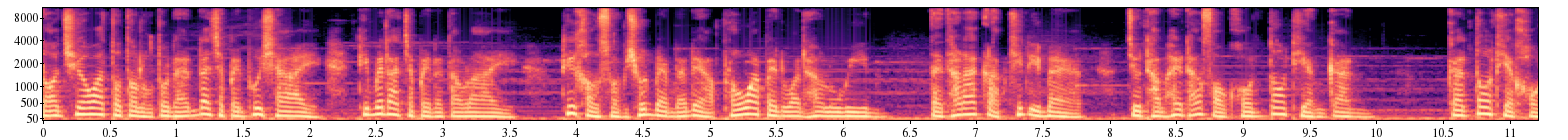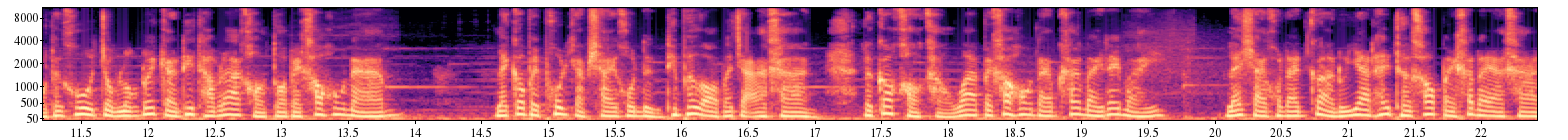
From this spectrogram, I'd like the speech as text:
ดอนเชื่อว่าตัวตลกตัวนั้นน่าจะเป็นผู้ชายที่ไม่น่าจะเป็นอันตราย ที่เขาสวมชุดแบบนั้นเนี่ยเพราะว่าเป็นวันฮาโลวีน แต่ถ้าร่ากลับคิดอีกแบบจึงทำให้ทั้งสองคนโต้เถียงกัน การโต้เถียงของทั้งคู่จบลงด้วยการที่ทาร่าขอตัวไปเข้าห้องน้ำและก็ไปพูดกับชายคนหนึ่งที่เพิ่งออกมาจากอาคาร แล้วก็ขอเขาว่าไปเข้าห้องน้ำข้างในได้ไหม และชายคนนั้นก็อนุญาตให้เธอเข้าไปข้างในอาคาร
